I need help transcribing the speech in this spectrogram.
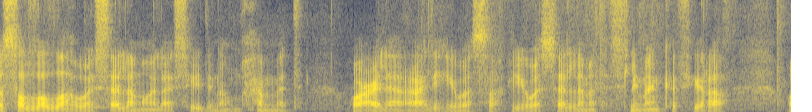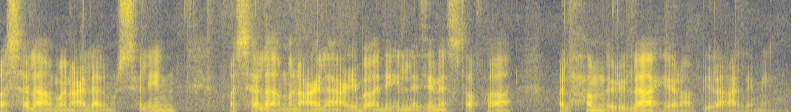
Ve sallallahu ve sellem ala seyyidina Muhammed ve ala alihi ve sahbihi ve selleme teslimen kethira ve selamun alel murselin ve selamun ala ibadihi lezine istafa velhamdülillahi rabbil alemin.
